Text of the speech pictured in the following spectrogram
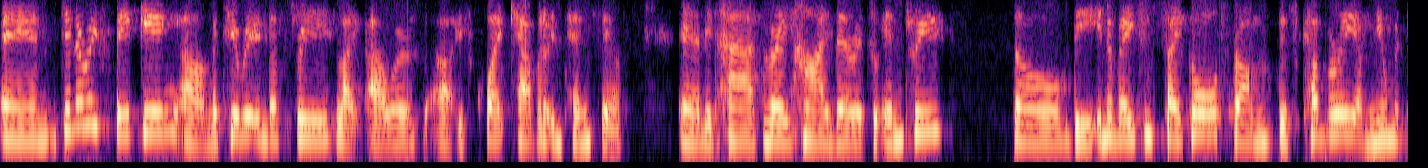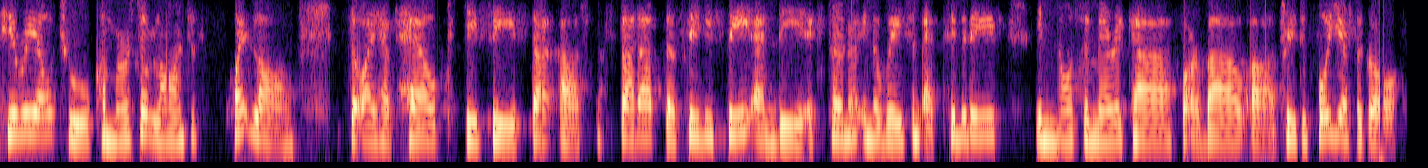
And generally speaking, uh, material industry like ours uh, is quite capital intensive and it has very high barrier to entry. So the innovation cycle from discovery of new material to commercial launch is quite long. So I have helped GC start, uh, start up the CVC and the external innovation activities in North America for about uh, three to four years ago.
